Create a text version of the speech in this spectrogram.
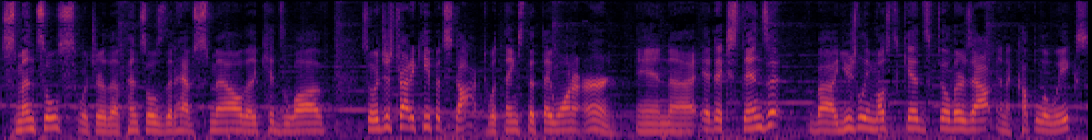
Smencils, which are the pencils that have smell that kids love. So we just try to keep it stocked with things that they want to earn. And uh, it extends it. usually, most kids fill theirs out in a couple of weeks.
